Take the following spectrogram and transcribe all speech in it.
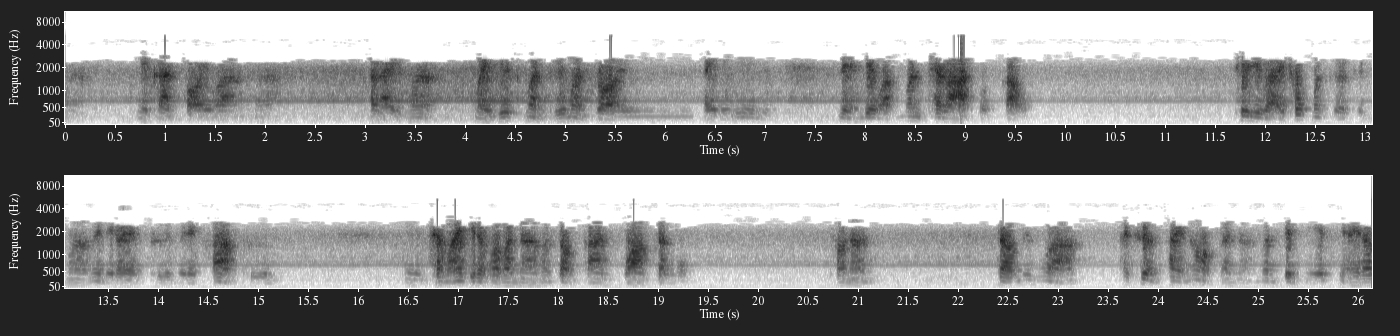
มากมีการปล่อยวางมากอะไรมาก ไม่ยึดมันถือมันปล่อยไปนี่เรียกเรียกว่ามันฉลาดกว่าเก่า ที่ดีว่ไอ้ทุกมันเกิดขึ้นมาไม่ได้แรงคืนไม่ได้ข้ามคืนสมัยจิตภาวนามันต้องการความสงบเท่านั้น เราคิดว่าไอ้เครื่องภายนอกนั่นนะมันเป็นเหตุที่ให้เรา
